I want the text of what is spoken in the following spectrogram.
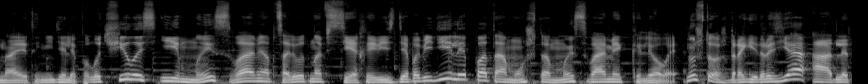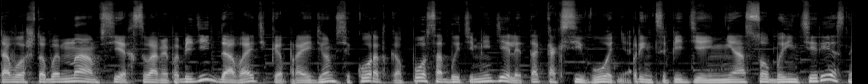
на этой неделе получилось и мы с вами абсолютно всех и везде победили, потому что мы с вами клевые. Ну что ж, дорогие друзья, а для того, чтобы нам всех с вами победить, давайте-ка пройдемся коротко по событиям недели, так как сегодня, в принципе, день не особо интересный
